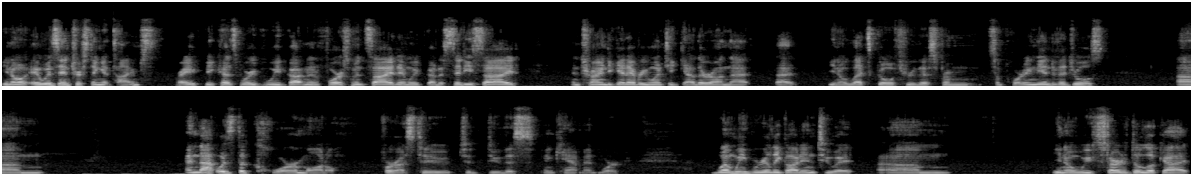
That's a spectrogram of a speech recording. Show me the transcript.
you know it was interesting at times right? Because we've we've got an enforcement side and we've got a city side and trying to get everyone together on that that you know let's go through this from supporting the individuals. Um, and that was the core model for us to to do this encampment work. When we really got into it um, you know we started to look at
